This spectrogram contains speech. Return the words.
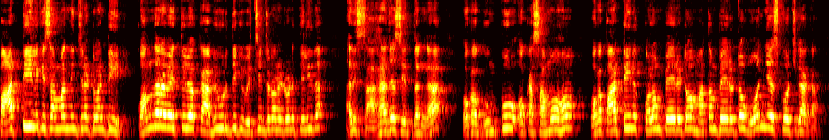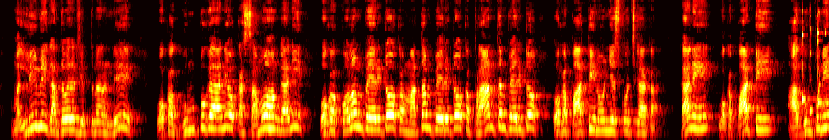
పార్టీలకి సంబంధించినటువంటి కొందరు వ్యక్తుల యొక్క అభివృద్ధికి వెచ్చించడం అనేటువంటి తెలీదా? అది సహజ సిద్ధంగా ఒక గుంపు ఒక సమూహం ఒక పార్టీని కులం పేరిటో మతం పేరిటో ఓన్ చేసుకోవచ్చు కాక మళ్ళీ మీకు అర్థమయ్యేలా చెప్తున్నానండి. ఒక గుంపు కానీ ఒక సమూహం కానీ ఒక కులం పేరిటో ఒక మతం పేరిటో ఒక ప్రాంతం పేరిటో ఒక పార్టీని ఓన్ చేసుకోవచ్చు కాక కానీ ఒక పార్టీ ఆ గుంపుని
